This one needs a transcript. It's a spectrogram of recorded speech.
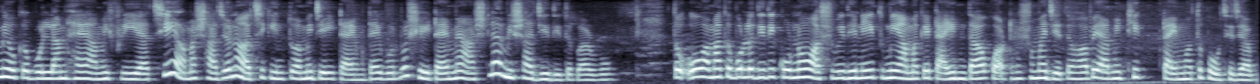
আমি ওকে বললাম হ্যাঁ আমি ফ্রি আছি, আমার সাজানো আছে, কিন্তু আমি যেই টাইমটাই বলব, সেই টাইমে আসলে আমি সাজিয়ে দিতে পারব। তো ও আমাকে বলল, দিদি, কোনো অসুবিধে নেই, তুমি আমাকে টাইম দাও, কটার সময় যেতে হবে, আমি ঠিক টাইম মতো পৌঁছে যাব।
